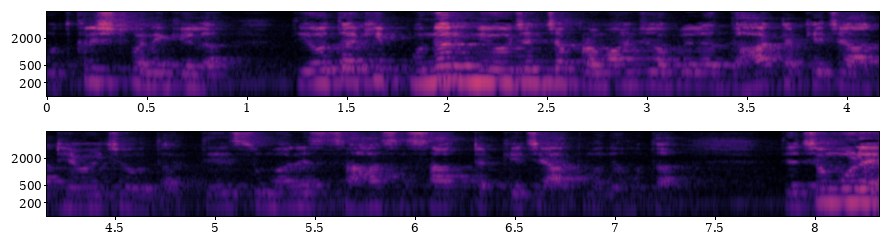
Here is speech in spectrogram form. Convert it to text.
उत्कृष्टपणे केलं ते होतं की पुनर्नियोजनचं प्रमाण जो आपल्याला दहा टक्क्याच्या आत ठेवायचे होता ते सुमारे सहा ते सात टक्क्याच्या आतमध्ये होता. त्याच्यामुळे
